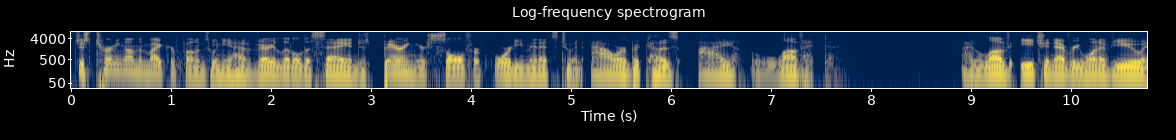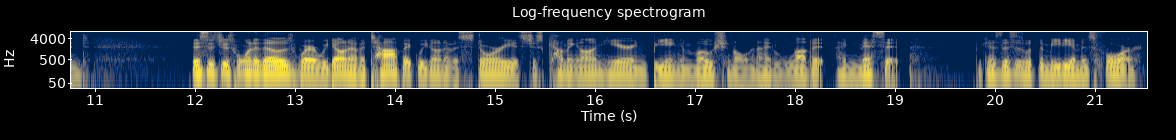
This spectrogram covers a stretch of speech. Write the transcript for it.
just turning on the microphones when you have very little to say and just bearing your soul for 40 minutes to an hour because I love it. I love each and every one of you. And this is just one of those where we don't have a topic, we don't have a story. It's just coming on here and being emotional, and I love it. I miss it because this is what the medium is for.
